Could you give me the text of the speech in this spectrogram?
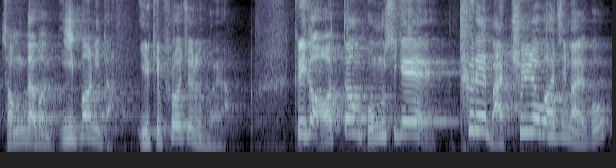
정답은 2번이다. 이렇게 풀어주는 거예요. 그러니까 어떤 공식의 틀에 맞추려고 하지 말고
